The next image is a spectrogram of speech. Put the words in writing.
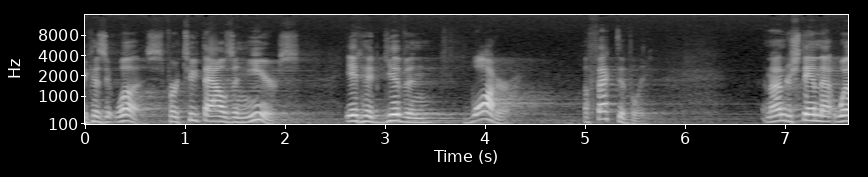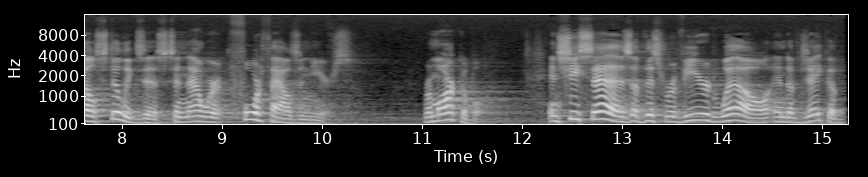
because it was. For 2,000 years, it had given water effectively. And I understand that well still exists, and now we're at 4,000 years. Remarkable. And she says of this revered well and of Jacob,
